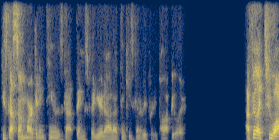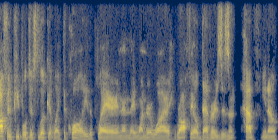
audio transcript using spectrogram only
he's got some marketing team who's got things figured out. I think he's going to be pretty popular. I feel like too often people just look at like the quality of the player and then they wonder why Rafael Devers doesn't have, you know,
